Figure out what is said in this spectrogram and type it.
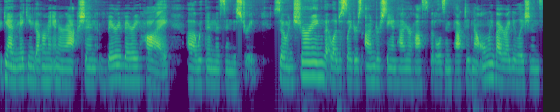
Again, making government interaction very, very high uh, within this industry. So, ensuring that legislators understand how your hospital is impacted not only by regulations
